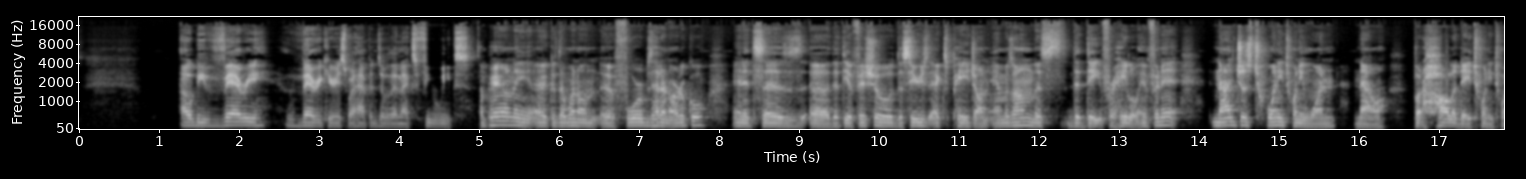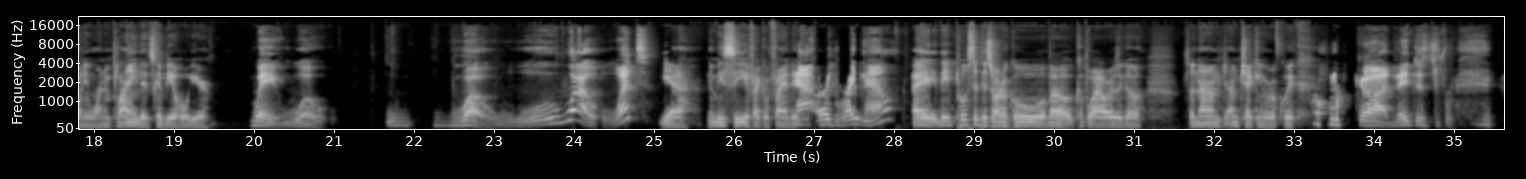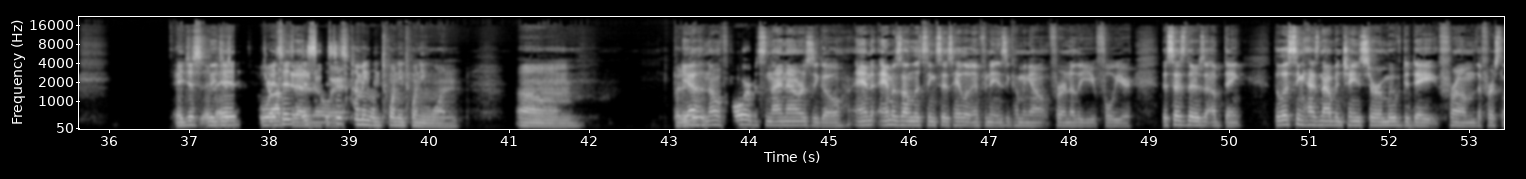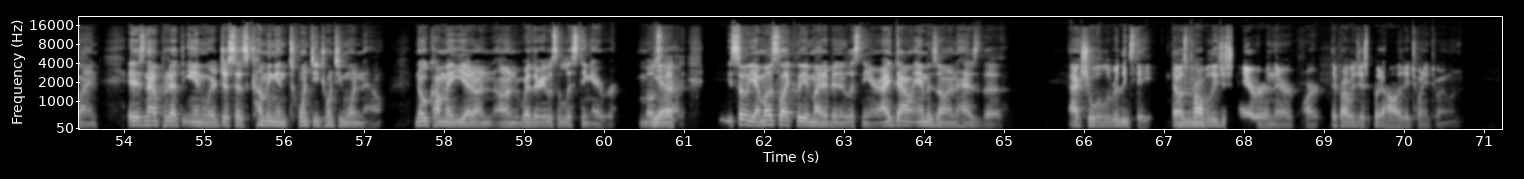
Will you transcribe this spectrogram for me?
I'll be very very curious what happens over the next few weeks. Apparently, because I went on uh, Forbes had an article and it says uh, that the official the Series X page on Amazon lists the date for Halo Infinite, not just 2021 now, but holiday 2021, implying that it's going to be a whole year. Wait, whoa, whoa, whoa, what? Yeah, let me see if I can find it. Now, like right now? I they posted this article about a couple hours ago, so now I'm I'm checking real quick. Oh my god, they just It just They it, just it, well, it says it it says coming in 2021. Um, but yeah, no, Forbes nine hours ago, and Amazon listing says Halo Infinite isn't coming out for another year, full year. This says there's an update. The listing has now been changed to remove the date from the first line. It is now put at the end where it just says coming in 2021 now. No comment yet on on whether it was a listing error. Most Yeah. likely. So yeah, most likely it might have been a listing error. I doubt Amazon has the actual release date. That was Mm. probably just an error in their part. They probably just put a holiday 2021.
